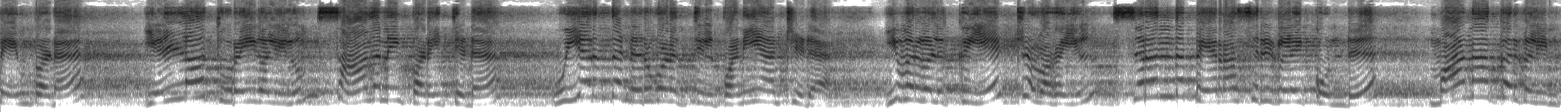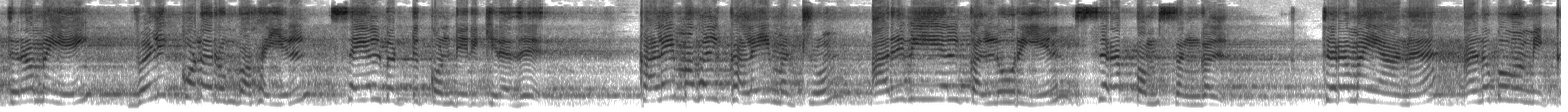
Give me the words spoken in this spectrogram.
மேம்பட எல்லா துறைகளிலும் சாதனை படைத்திட உயர்ந்த நிறுவனத்தில் பணியாற்றிட இவர்களுக்கு ஏற்ற வகையில் சிறந்த பேராசிரியர் வகையில் செயல்பட்டு கொண்டிருக்கிறது. கலைமகள் கலை மற்றும் அறிவியல் கல்லூரியின் சிறப்பம்சங்கள். திறமையான அனுபவமிக்க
